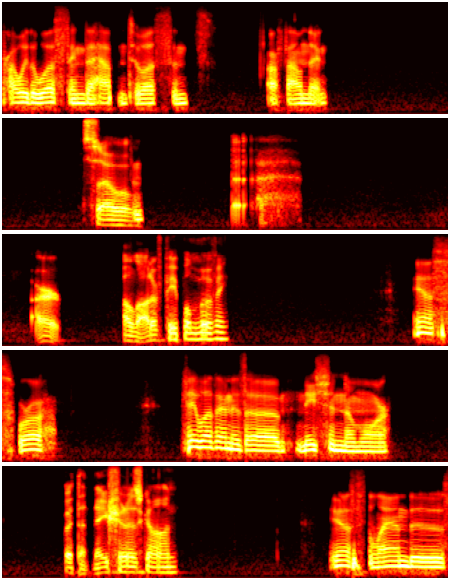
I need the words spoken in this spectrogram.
probably the worst thing to happen to us since our founding. So, uh, are a lot of people moving? Yes, we're. Feyweathern is a nation no more. But the nation is gone. Yes, the land is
